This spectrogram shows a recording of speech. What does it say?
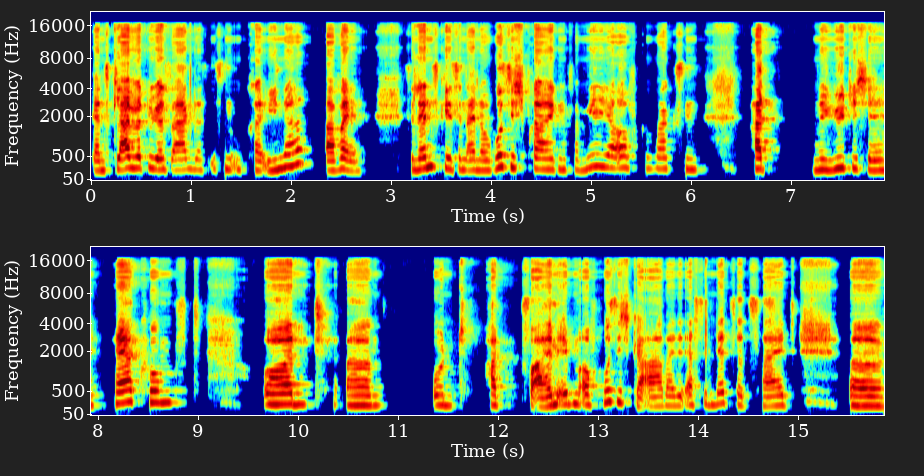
ganz klar würden wir sagen, das ist ein Ukrainer, aber Zelensky ist in einer russischsprachigen Familie aufgewachsen, hat eine jüdische Herkunft und, ähm, und hat vor allem eben auf Russisch gearbeitet. Erst in letzter Zeit, äh,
